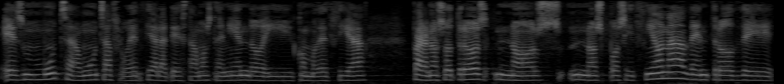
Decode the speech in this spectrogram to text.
es mucha, mucha afluencia la que estamos teniendo y como decía, para nosotros nos, nos posiciona dentro de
